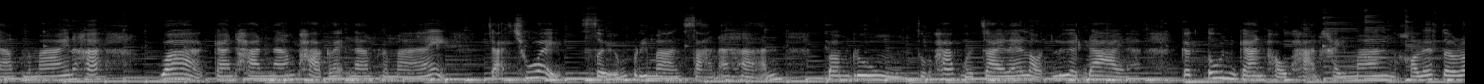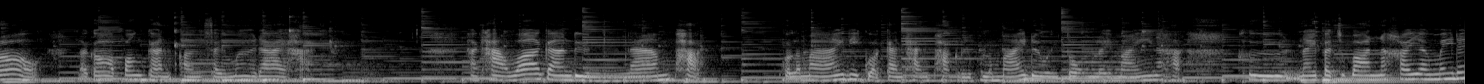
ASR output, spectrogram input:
น้ำผลไม้นะคะ ว่าการทานน้ำผักและน้ำผลไม้ จะช่วยเสริมปริมาณสารอาหารบำรุงสุขภาพหัวใจและหลอดเลือดได้นะะกระตุ้นการเผาผลาญไขมันคอเลสเตอรอลแล้วก็ป้องกันอัลไซเมอร์ได้ค่ะ หากถามว่าการดื่มน้ำผัก ลไม้ดีกว่าการทานผักหรือผลไม้โดยตรงเลยไหมนะคะ คือในปัจจุบันนะคะยังไม่ได้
